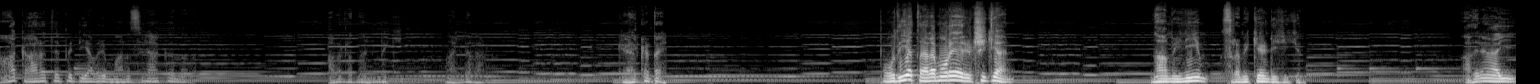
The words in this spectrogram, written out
ആ കാലത്തെപ്പറ്റി അവർ മനസ്സിലാക്കുന്നത് അവരുടെ നന്മയ്ക്ക് നല്ലതാണ്. കേൾക്കട്ടെ? പുതിയ തലമുറയെ രക്ഷിക്കാൻ നാം ഇനിയും ശ്രമിക്കേണ്ടിയിരിക്കുന്നു. അതിനായി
